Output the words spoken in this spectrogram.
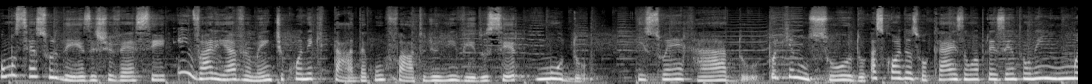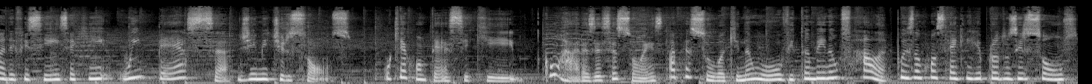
como se a surdez estivesse invariavelmente conectada com o fato de o indivíduo ser mudo. Isso é errado, porque num surdo as cordas vocais não apresentam nenhuma deficiência que o impeça de emitir sons. O que acontece é que, com raras exceções, a pessoa que não ouve também não fala, pois não consegue reproduzir sons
